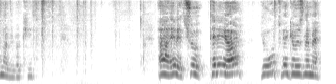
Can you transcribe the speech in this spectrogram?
Ona bir bakayım. Aa, evet şu tereyağı, yoğurt ve gözleme.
